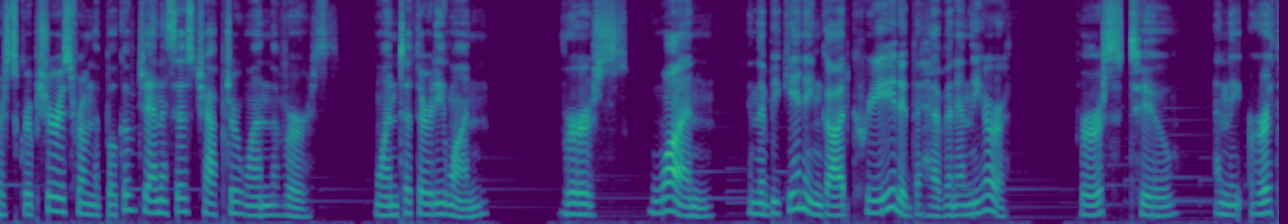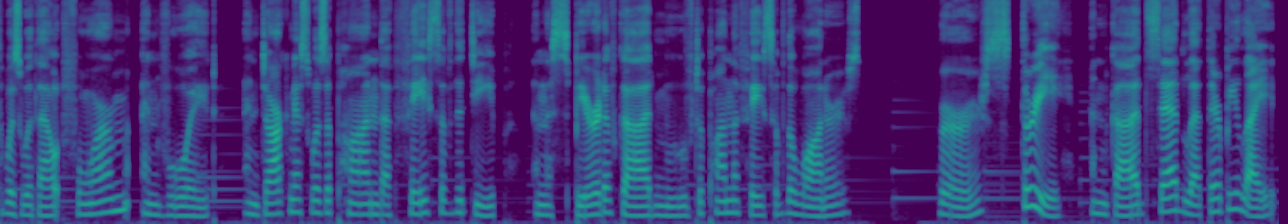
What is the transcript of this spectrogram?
Our scripture is from the book of Genesis, chapter 1, the verse 1 to 31. Verse 1 In the beginning, God created the heaven and the earth. Verse 2 And the earth was without form and void, and darkness was upon the face of the deep, and the Spirit of God moved upon the face of the waters. Verse 3 And God said, Let there be light,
